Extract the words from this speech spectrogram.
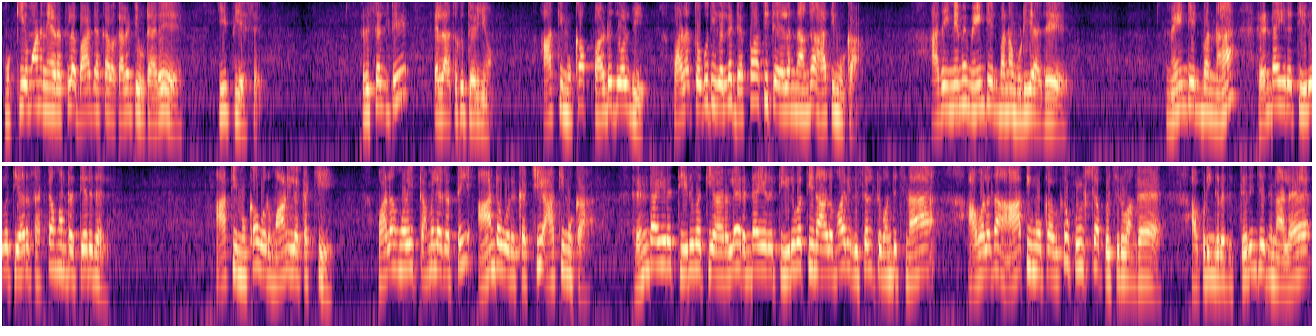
முக்கியமான நேரத்தில் பாஜகவை கலட்டி விட்டாரு இபிஎஸ் ரிசல்ட்டு எல்லாத்துக்கும் தெரியும். அதிமுக படுதோல்வி. பல தொகுதிகளில் டெபாசிட்டை இழந்தாங்க அதிமுக. அதை இனிமேல் மெயின்டைன் பண்ண முடியாது. மெயின்டைன் பண்ணால் ரெண்டாயிரத்தி இருபத்தி ஆறு சட்டமன்ற தேர்தல். அதிமுக ஒரு மாநில கட்சி. பல முறை தமிழகத்தை ஆண்ட ஒரு கட்சி அதிமுக. ரெண்டாயிரத்தி இருபத்தி ஆறில் ரெண்டாயிரத்தி இருபத்தி நாலு மாதிரி ரிசல்ட் வந்துச்சுன்னா அவ்வளோதான் அதிமுகவுக்கு ஃபுல் ஸ்டாப் வச்சுருவாங்க. அப்படிங்கிறது தெரிஞ்சதுனால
